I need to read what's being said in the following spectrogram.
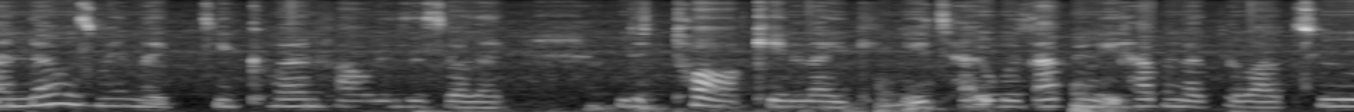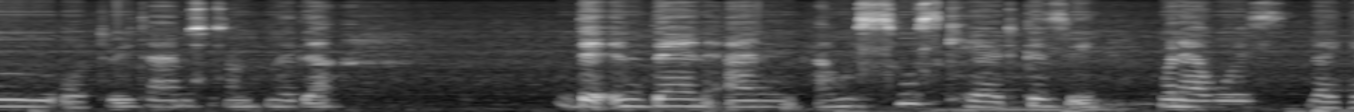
and that was when like the grandfathers were like the talk and like it, it was happening. It happened like about two or three times or something like that the, and then and I was so scared because when I was like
